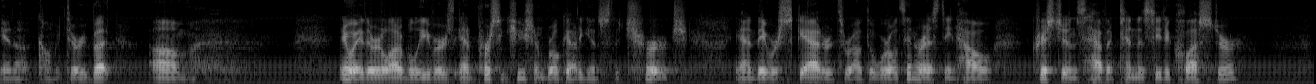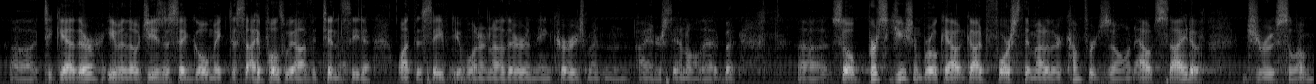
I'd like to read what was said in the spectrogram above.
in a commentary. But um, anyway, there were a lot of believers, and persecution broke out against the church, and they were scattered throughout the world. It's interesting how Christians have a tendency to cluster. Uh, together, even though Jesus said, Go make disciples, we all have a tendency to want the safety of one another and the encouragement, and I understand all that. But uh, so persecution broke out. God forced them out of their comfort zone outside of Jerusalem.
